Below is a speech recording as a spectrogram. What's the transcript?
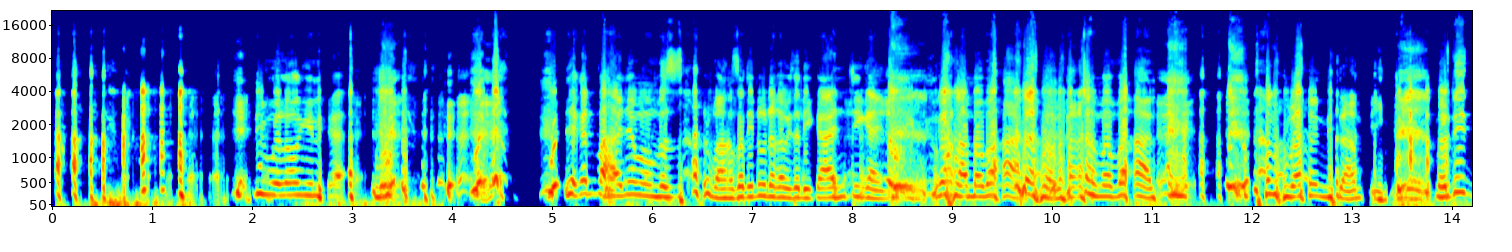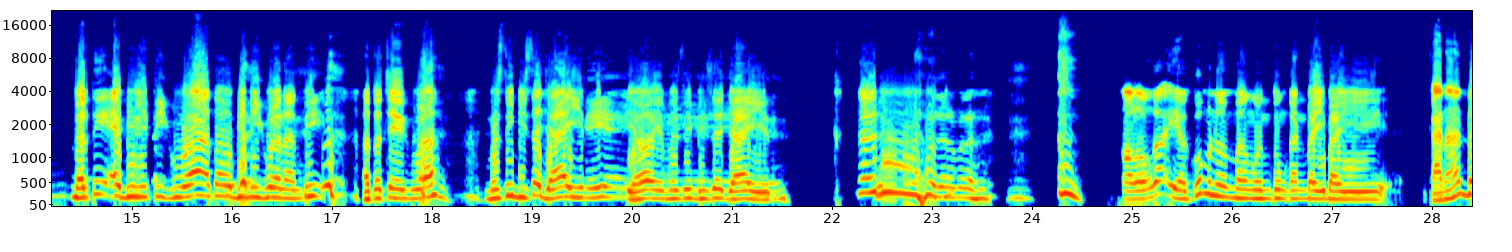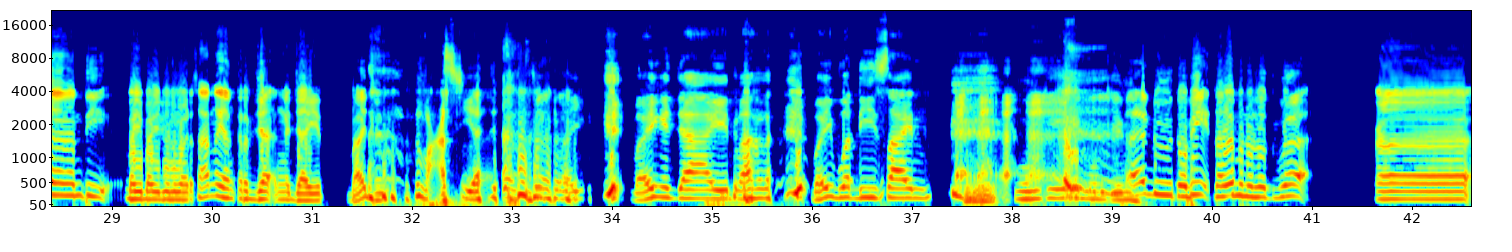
Dibolongin ya. ya kan pahanya membesar bangsat itu udah gak bisa dikancing anjing. Enggak tambah bahan. tambah bahan. tambah bahan di samping berarti berarti ability gua atau bini gua nanti atau cewek gua mesti bisa jahit Iya, yo mesti bisa jahit aduh Benar-benar. Kalau enggak ya gue menguntungkan bayi-bayi Kanada nanti bayi-bayi di luar sana yang kerja ngejahit baju Masih aja bayi, bayi ngejahit banget. Bayi buat desain. Mungkin, mungkin. aduh tapi tapi menurut gua eh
